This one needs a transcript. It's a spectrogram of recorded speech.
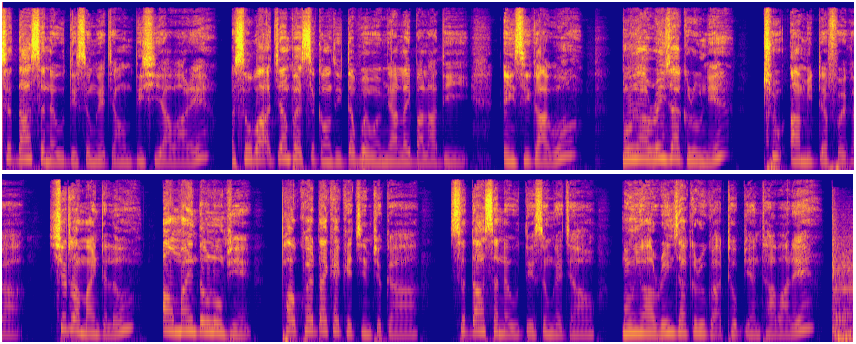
စစ်သား12ဦးသေဆုံးခဲ့ကြောင်းသိရှိရပါတယ်။အဆိုပါအကြမ်းဖက်စစ်ကောင်စီတပ်ဖွဲ့ဝင်များလိုက်ပါလာသည့်အိမ်စီကားကိုမုံရွာ Ranger Group နှင့် True Army တပ်ဖွဲ့ကရှစ်တော်မိုင်းတစ်လုံးအောင်မိုင်းသုံးလုံးဖြင့်ဖောက်ခွဲတိုက်ခတ်ခဲ့ခြင်းဖြစ်ကာစစ်သား12ဦးသေဆုံးခဲ့ကြောင်းမုံရွာ Ranger Group ကထုတ်ပြန်ထားပါတယ်။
